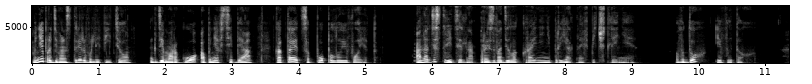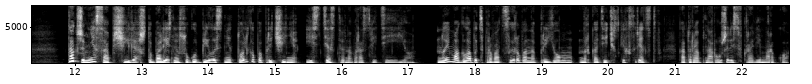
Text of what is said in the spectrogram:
мне продемонстрировали видео, где Марго, обняв себя, катается по полу и воет. Она действительно производила крайне неприятное впечатление. Вдох и выдох. Также мне сообщили, что болезнь усугубилась не только по причине естественного развития ее, но и могла быть спровоцирована приемом наркотических средств, которые обнаружились в крови Марго.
